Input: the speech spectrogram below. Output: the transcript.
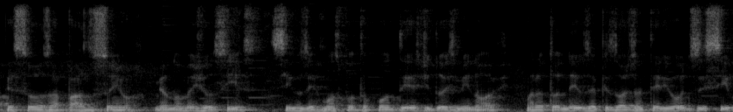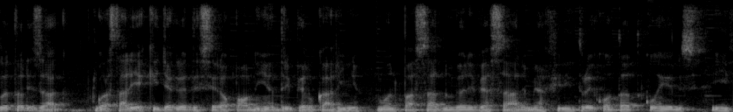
pessoas, a paz do Senhor. Meu nome é Josias, sigo os irmãos.com desde 2009. Maratonei os episódios anteriores e sigo atualizado. Gostaria aqui de agradecer ao Paulinho e Andri pelo carinho. No ano passado, no meu aniversário, minha filha entrou em contato com eles e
